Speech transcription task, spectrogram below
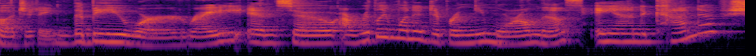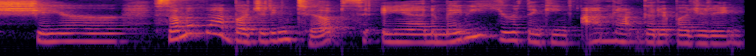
budgeting, the B word, right? And so I really wanted to bring you more on this and kind of share some of my budgeting tips. And maybe you're thinking, I'm not good at budgeting.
